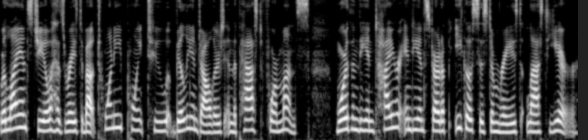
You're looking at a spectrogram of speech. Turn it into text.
Reliance Jio has raised about $20.2 billion in the past four months, more than the entire Indian startup ecosystem raised last year.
